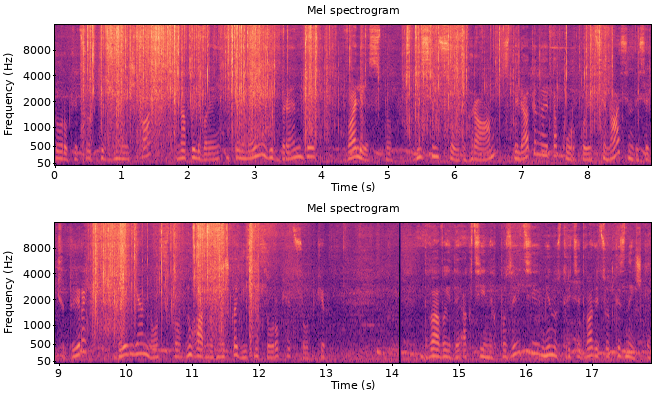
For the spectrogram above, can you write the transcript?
40% знижка на пельмені, від бренду Валесто. 800 грам з телятиною та куркою. Ціна 74,90. Ну, гарна знижка, дійсно 40%. Два види акційних позицій, мінус 32% знижки.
